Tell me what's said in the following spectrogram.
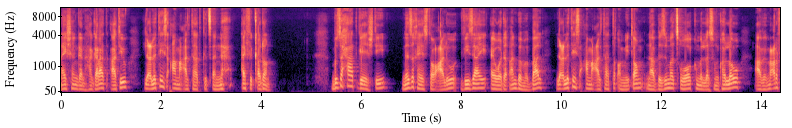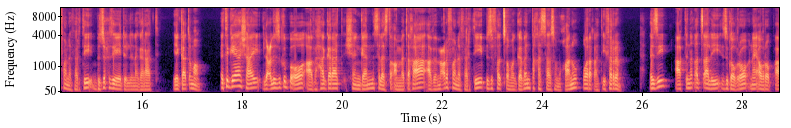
ናይ ሸንገን ሃገራት ኣትዩ ልዕሊ ቴስዓ መዓልትታት ክጸንሕ ኣይፍቀዶን ብዙሓት ገየሽቲ ነዚ ከየስተውዓሉ ቪዛይ ኣይወደቐን ብምባል ልዕሊ ቴስዓ መዓልትታት ተቐሚጦም ናብ ዝመጽዎ ክምለሱ ከለዉ ኣብ መዕርፎ ነፈርቲ ብዙሕ ዘየድሊ ነገራት የጋጥሞም እቲ ገያሻይ ልዕሊ ዝግብኦ ኣብ ሃገራት ሸንገን ስለ ዝተቐመጠ ከዓ ኣብ መዕርፎ ነፈርቲ ብዝፈጸሞ ገበን ተኸሳሲ ምዃኑ ወረቐት ይፍርም እዚ ኣብቲ ንቐጻሊ ዝገብሮ ናይ ኣውሮጳ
